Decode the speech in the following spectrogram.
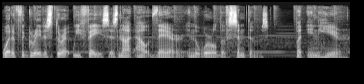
What if the greatest threat we face is not out there in the world of symptoms, but in here?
